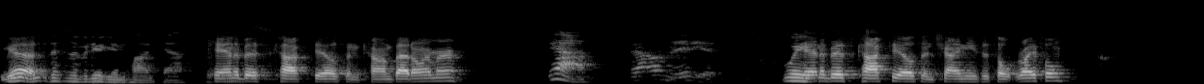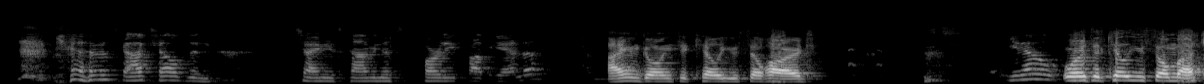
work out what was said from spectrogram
We- Yes. we- This is a video game podcast. Cannabis, course. cocktails, and combat armor. Yeah. Yeah, I'm an idiot. Wait. Cannabis, cocktails, and Chinese assault rifle. cannabis, cocktails, and Chinese Communist Party propaganda. I am going to kill you so hard. You know, Or is it kill you so much?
